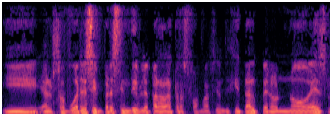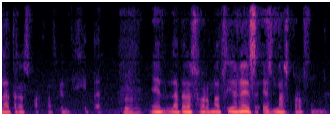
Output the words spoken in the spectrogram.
Y el software es imprescindible para la transformación digital, pero no es la transformación digital. Mm. ¿eh? La transformación es, es, más profunda.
